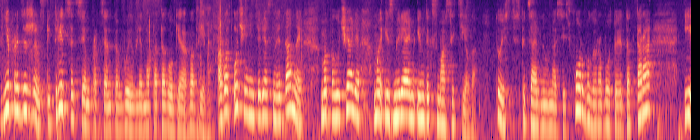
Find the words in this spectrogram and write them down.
В Днепродзержинске 37% выявлена патология во время. А вот очень интересные данные мы получали, мы измеряем индекс массы тела. То есть специальные у нас есть формулы, работают доктора. И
